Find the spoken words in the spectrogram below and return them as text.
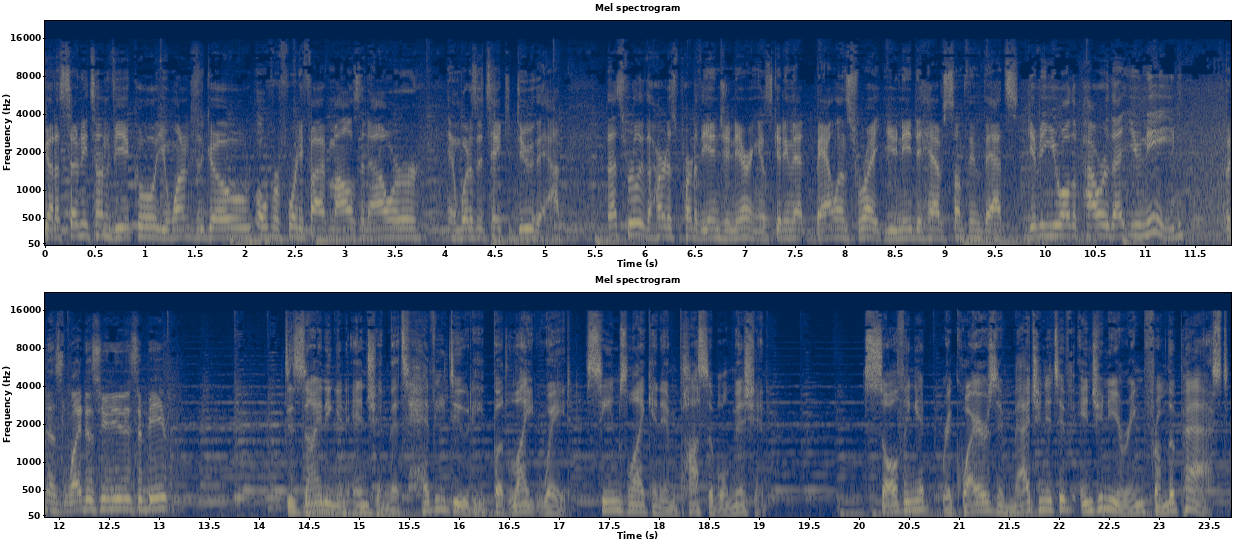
got a 70-ton vehicle, you want it to go over 45 miles an hour, and what does it take to do that? That's really the hardest part of the engineering, is getting that balance right. You need to have something that's giving you all the power that you need, but as light as you need it to be. Designing an engine that's heavy-duty but lightweight seems like an impossible mission. Solving it requires imaginative engineering from the past.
